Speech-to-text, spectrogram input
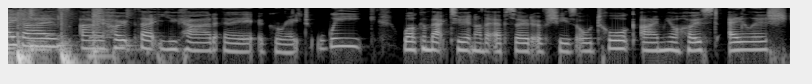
Hey guys, I hope that you had great week. Welcome back to another episode of She's All Talk. I'm your host, Ailish.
